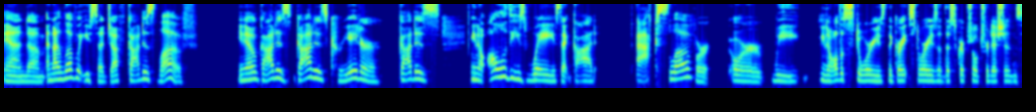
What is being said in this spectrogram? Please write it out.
and um and i love what you said jeff god is love you know god is god is creator god is you know all of these ways that god acts love or or we you know all the stories the great stories of the scriptural traditions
